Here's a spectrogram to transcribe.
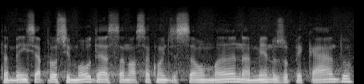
também se aproximou dessa nossa condição humana, menos o pecado,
